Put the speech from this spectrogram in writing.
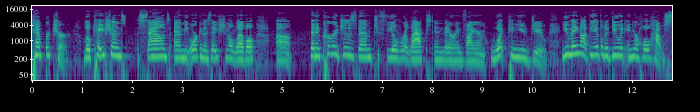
temperature, locations, sounds, and the organizational level. Um, that encourages them to feel relaxed in their environment. What can you do? You may not be able to do it in your whole house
